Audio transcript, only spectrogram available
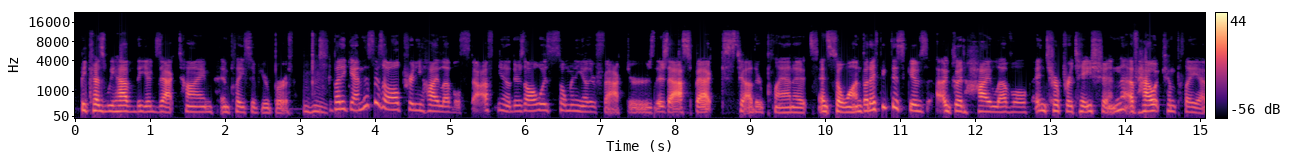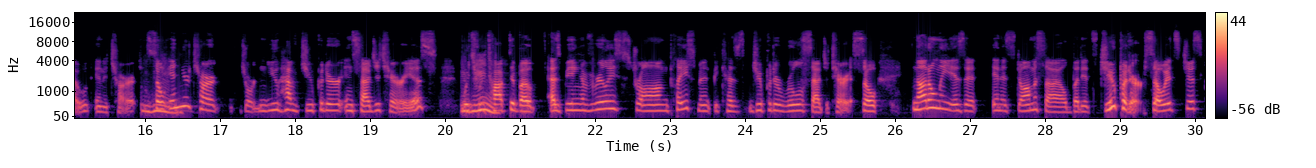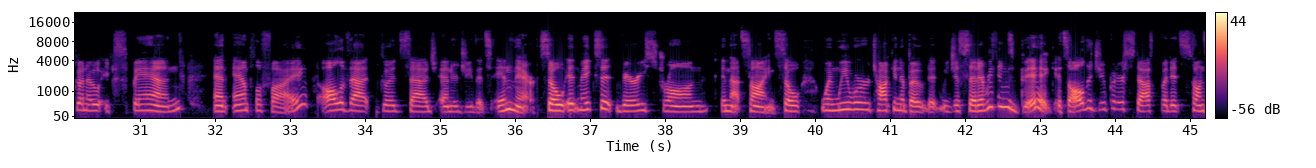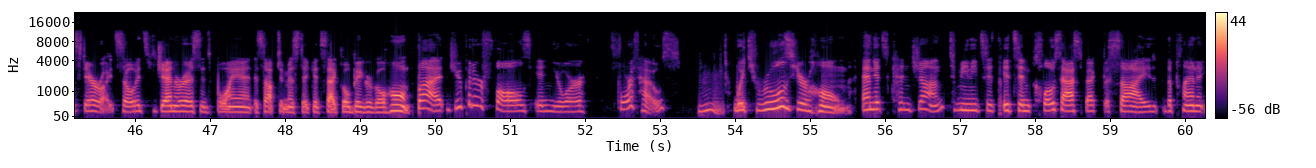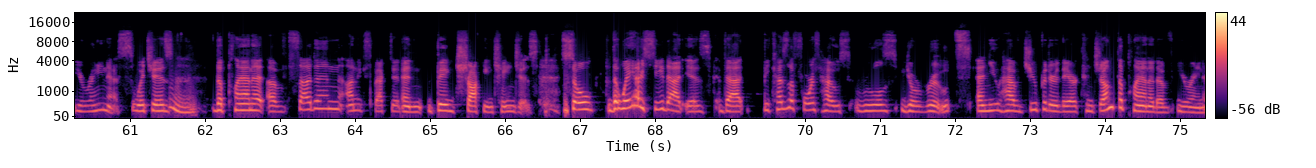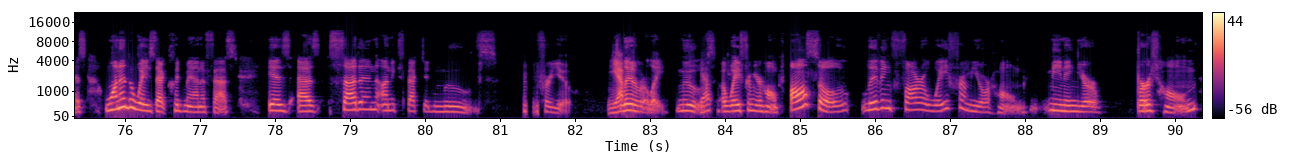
because we have the exact time and place of your birth. Mm-hmm. But again, this is all pretty high level stuff. You know, there's always so many other factors, there's aspects to other planets and so on. But I think this gives a good high level interpretation of how it can play out in a chart. Mm-hmm. So in your chart, Jordan, you have Jupiter in Sagittarius, which mm-hmm. we talked about as being a really strong placement because Jupiter rules Sagittarius. So not only is it in its domicile, but it's Jupiter. So it's just going to expand and amplify all of that good Sag energy that's in there. So it makes it very strong in that sign. So when we were talking about it, we just said everything's big. It's all the Jupiter stuff, but it's on steroids. So it's generous, it's buoyant, it's optimistic, it's that go big or go home. But Jupiter falls in your fourth house Mm. which rules your home. And it's conjunct, meaning it's, it's in close aspect beside the planet Uranus, which is mm. the planet of sudden, unexpected, and big, shocking changes. So the way I see that is that because the fourth house rules your roots and you have Jupiter there conjunct the planet of Uranus, one of the ways that could manifest is as sudden, unexpected moves for you yep. literally moves yep. away from your home. Also, living far away from your home, meaning your birth home,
